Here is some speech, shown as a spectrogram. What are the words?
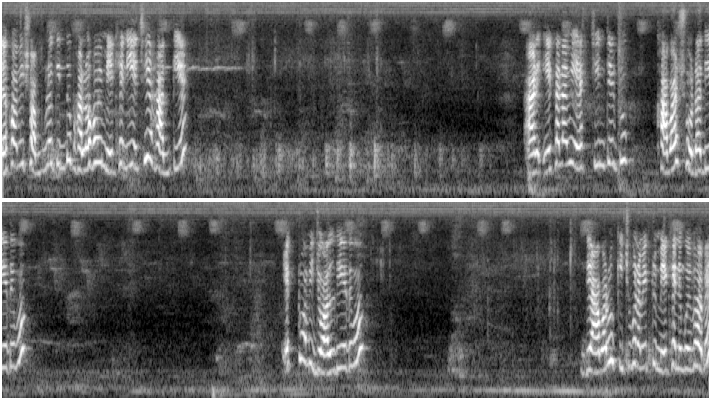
দেখো, আমি সবগুলো কিন্তু ভালোভাবে মেখে নিয়েছি হাত দিয়ে। আর এখানে আমি এক চিনটে একটু খাবার সোডা দিয়ে দেব। একটু আমি জল দিয়ে দেব। দিয়ে আবারও কিছুক্ষণ আমি একটু মেখে নেব এইভাবে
